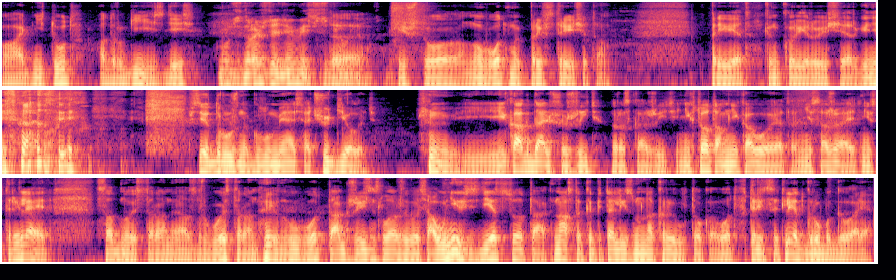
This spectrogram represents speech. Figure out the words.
одни тут, а другие здесь. Ну, день рождения вместе Да. И что? Ну вот мы при встрече там. Привет, конкурирующие организации. Все дружно глумясь, а что делать? И как дальше жить, расскажите. Никто там никого это не сажает, не стреляет с одной стороны, а с другой стороны, ну вот так жизнь сложилась. А у них с детства так. Нас-то капитализм накрыл только вот в 30 лет, грубо говоря.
